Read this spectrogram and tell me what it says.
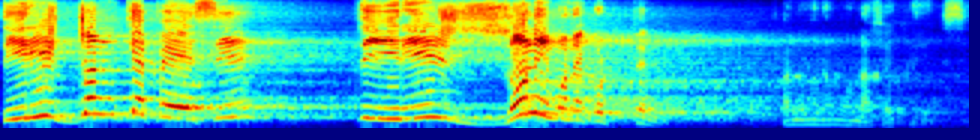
তিরিশ জনকে পেয়েছি, তিরিশ জনই মনে করতেন আমি মনে মুনাফেক হয়ে গেছি।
